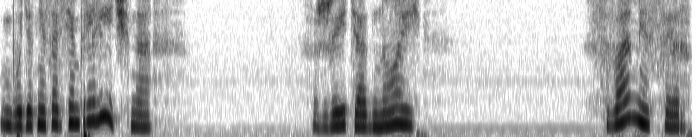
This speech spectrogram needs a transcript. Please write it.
будет не совсем прилично жить одной с вами, сэр»,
